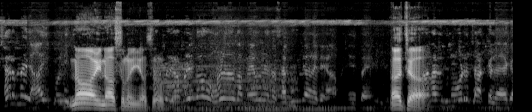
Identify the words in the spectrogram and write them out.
ਸ਼ਰਮ ਆਈ ਕੋਈ ਨਾ। ਹੀ ਨੇ ਜੀ ਪੈ ਅੱਛਾ। ਕੇ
